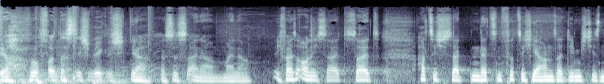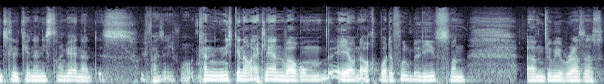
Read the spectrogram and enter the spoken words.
Ja, fantastisch, wirklich. Ja, das ist einer meiner. Ich weiß auch nicht, seit, seit hat sich seit den letzten 40 Jahren, seitdem ich diesen Titel kenne, nichts dran geändert. Ist, ich weiß nicht, wo- kann nicht genau erklären, warum er und auch What a Fool Believes von ähm, Doobie Brothers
